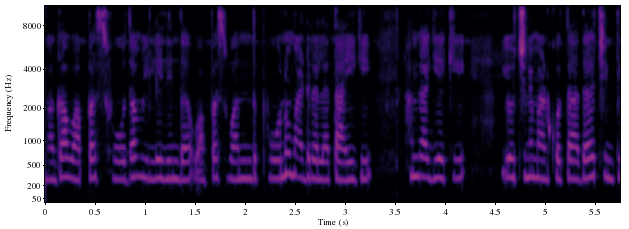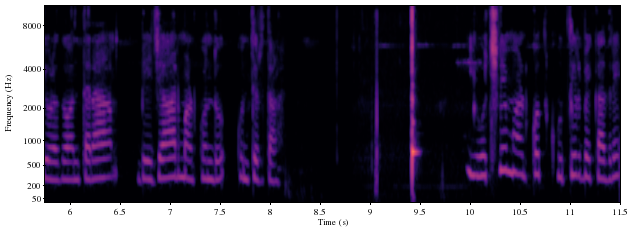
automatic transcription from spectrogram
ಮಗ ವಾಪಸ್ ಹೋದವ್ ಇಲ್ಲಿದಿಂದ ವಾಪಸ್ ಒಂದು ಫೋನು ಮಾಡಿರಲ್ಲ ತಾಯಿಗೆ. ಹಾಗಾಗಿ ಆಕಿ ಯೋಚನೆ ಮಾಡ್ಕೋತಾ ಅದ ಚಿಂತೆ ಒಳಗೆ ಒಂಥರ ಬೇಜಾರು ಮಾಡ್ಕೊಂಡು ಕುಂತಿರ್ತಾಳೆ. ಯೋಚನೆ ಮಾಡ್ಕೊತ ಕೂತಿರ್ಬೇಕಾದ್ರೆ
